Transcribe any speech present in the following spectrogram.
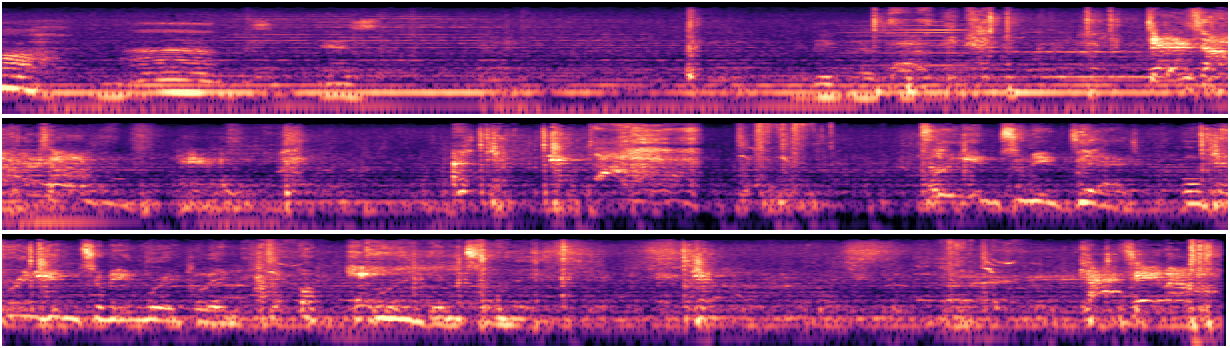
Oh man, this is ridiculous. Bring him to me dead, or bring him to me wriggling, but bring him to me. Cut him off!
